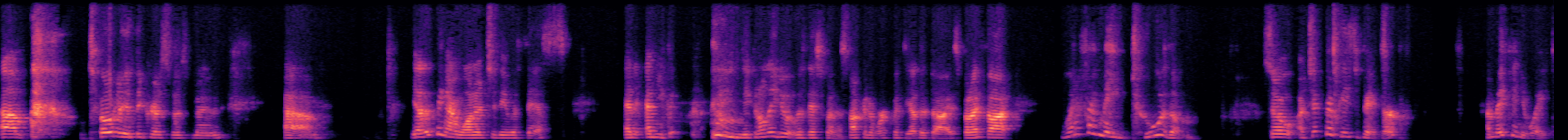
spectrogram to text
Um, totally in the Christmas mood. Um, the other thing I wanted to do with this, and, and you could, you can only do it with this one. It's not going to work with the other dies, but I thought, what if I made two of them? So I took my piece of paper. I'm making you wait.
